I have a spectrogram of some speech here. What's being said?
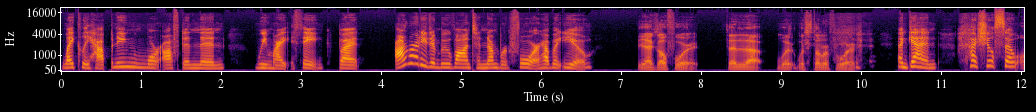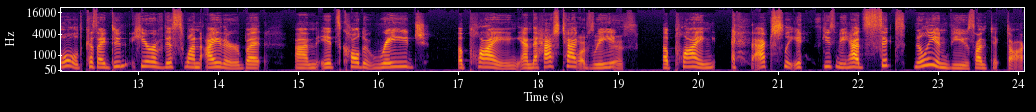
likely happening more often than we might think. But I'm ready to move on to number four. How about you? Yeah, go for it. Set it up. What what's number four? Again, I feel so old because I didn't hear of this one either, but um, it's called Rage Applying, and the hashtag Oh, Rage. Applying actually, excuse me, had six million views on TikTok.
